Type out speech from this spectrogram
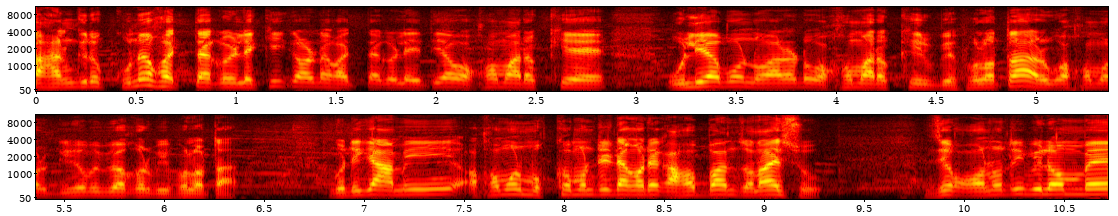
জাহাংগীৰক কোনে হত্যা কৰিলে কি কাৰণে হত্যা কৰিলে এতিয়াও অসম আৰক্ষীয়ে উলিয়াব নোৱাৰাটো অসম আৰক্ষীৰ বিফলতা আৰু অসমৰ গৃহ বিভাগৰ বিফলতা। গতিকে আমি অসমৰ মুখ্যমন্ত্ৰী ডাঙৰীয়াক আহ্বান জনাইছোঁ যে অনতিবিলম্বে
